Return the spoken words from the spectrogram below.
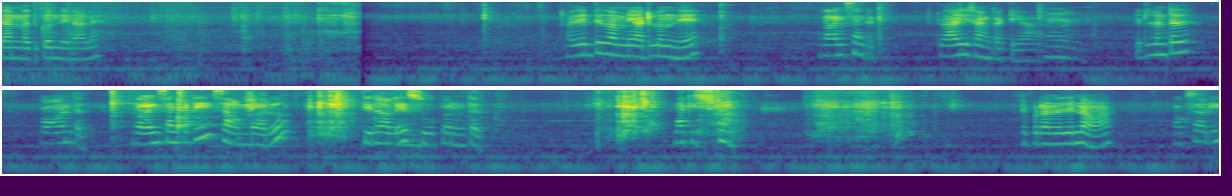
దాన్ని అద్దుకొని తినాలి. అదేంటి మమ్మీ అట్లుంది? రాగి సంకటి. రాగి సంకటియా? ఎట్లుంటుంది? బాగుంటుంది. రాగి సంకటి సాంబారు తినాలే సూపర్ ఉంటుంది. నాకు ఇష్టం. ఎప్పుడన్నా తిన్నావా? ఒకసారి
